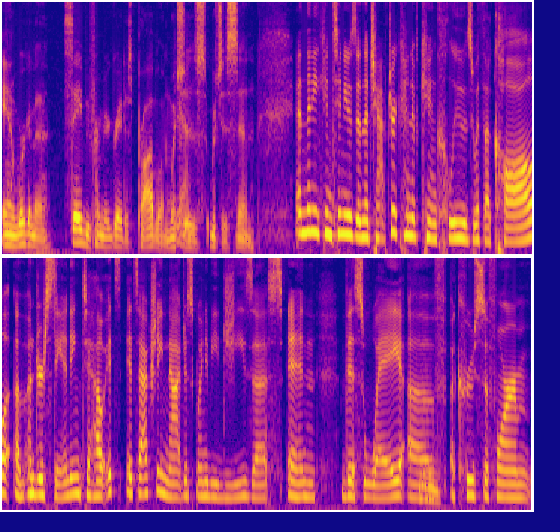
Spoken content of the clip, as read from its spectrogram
And we're gonna save you from your greatest problem, which Yeah. is which is sin. And then he continues, and the chapter kind of concludes with a call of understanding to how it's it's actually not just going to be Jesus in this way of a cruciform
